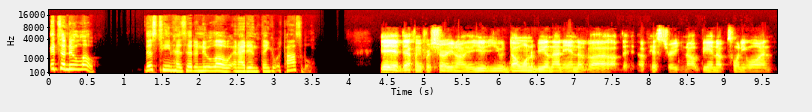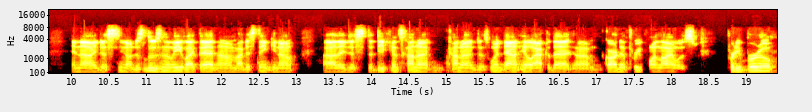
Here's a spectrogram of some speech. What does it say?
It's a new low. This team has hit a new low, and I didn't think it was possible. Yeah, yeah, definitely for sure. You know, you you don't want to be on that end of uh of, the, of history. You know, being up 21 and uh just you know just losing the lead like that. Um, I just think you know uh they just the defense kind of kind of just went downhill after that. Um, guarding the three point line was pretty brutal.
